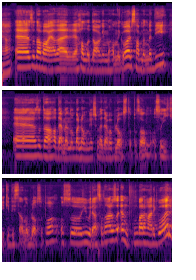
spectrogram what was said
Ja. Eh, så da var jeg der halve dagen med han i går, sammen med de. Eh, så da hadde jeg med noen ballonger som jeg drev og blåste opp og sånn. Og så gikk ikke disse an å blåse på. Og så gjorde jeg sånn her, og så endte den bare her i går.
